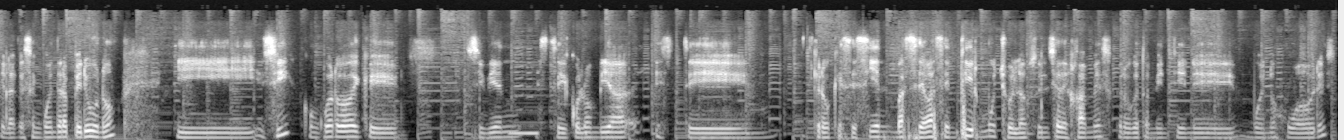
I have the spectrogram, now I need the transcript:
en la que se encuentra Perú, ¿no? Y sí, concuerdo de que si bien este, Colombia este, creo que se, siente, se va a sentir mucho la ausencia de James, creo que también tiene buenos jugadores,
